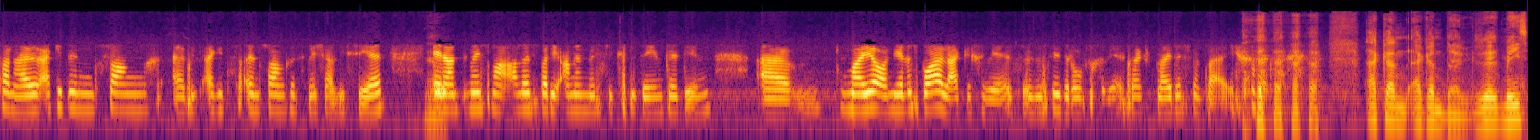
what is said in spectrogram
van hou. Ek het in sang uh, ek het in sang gespesialiseer. Ja. En dan mens maar alles wat die ander musiekstudente doen. Ehm um, maar ja, nee, dit is baie lekker geweest. So, dit is net rof geweest. Ek bly dis verby. ek kan ek kan dink. Mense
